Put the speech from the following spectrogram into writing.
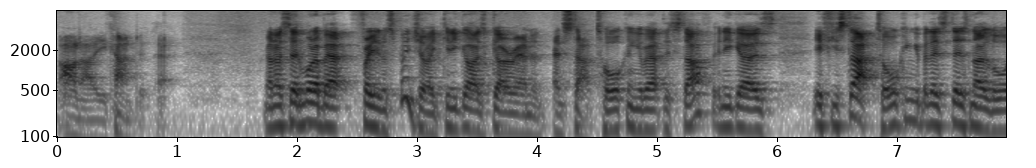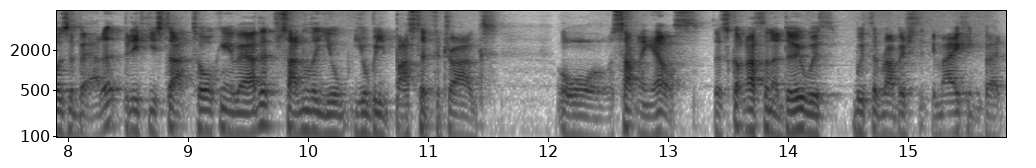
Oh no you can't do that and I said what about freedom of speech mean, can you guys go around and, and start talking about this stuff and he goes if you start talking about there's there's no laws about it, but if you start talking about it, suddenly you'll you'll be busted for drugs or something else that's got nothing to do with with the rubbish that you're making, but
